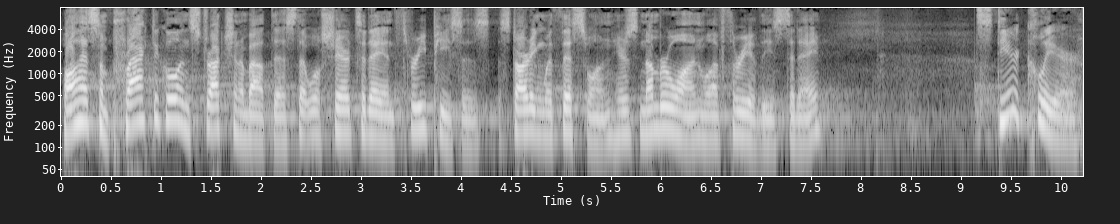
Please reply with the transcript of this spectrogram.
Paul has some practical instruction about this that we'll share today in three pieces, starting with this one. Here's number one. We'll have three of these today. Steer clear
